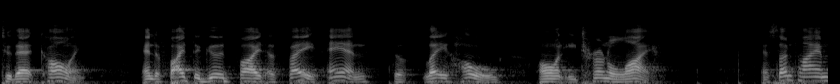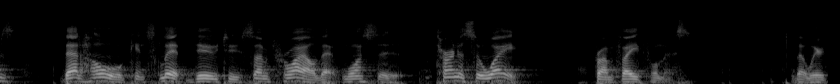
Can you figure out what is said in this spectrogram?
to that calling and to fight the good fight of faith and to lay hold on eternal life. And sometimes that hold can slip due to some trial that wants to turn us away from faithfulness. But we're,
